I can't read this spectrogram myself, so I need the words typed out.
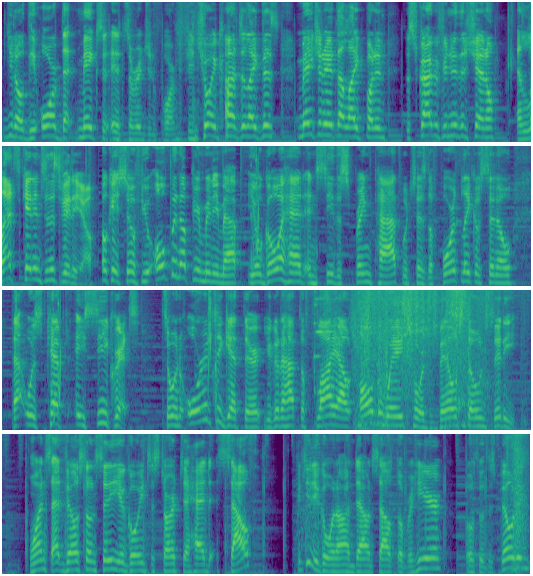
you know, the orb that makes it its origin form. If you enjoy content like this, make sure to hit that like button, subscribe if you're new to the channel, and let's get into this video. Okay, so if you open up your mini-map, you'll go ahead and see the spring path, which says the fourth Lake of Sinnoh. That was kept a secret. So in order to get there, you're going to have to fly out all the way towards Veilstone City. Once at Veilstone City, you're going to start to head south. Continue going on down south over here. Go through this building.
